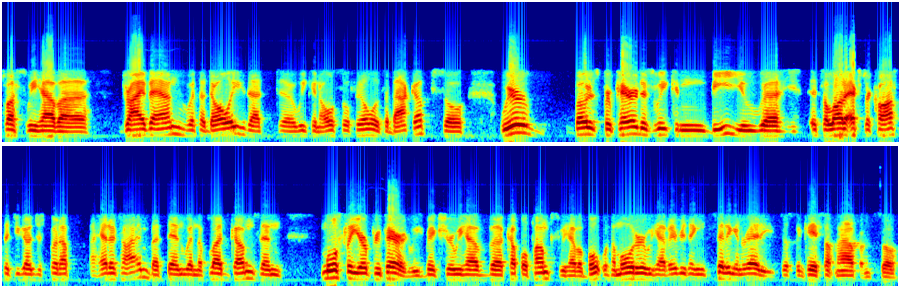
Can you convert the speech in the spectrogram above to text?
Plus, we have a dry van with a dolly that uh, we can also fill as a backup. So we're about as prepared as we can be. You, uh, it's a lot of extra cost that you got to just put up ahead of time. But then when the flood comes, then mostly you're prepared. We make sure we have a couple pumps, we have a boat with a motor, we have everything sitting and ready just in case something happens. So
